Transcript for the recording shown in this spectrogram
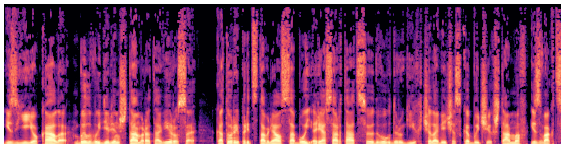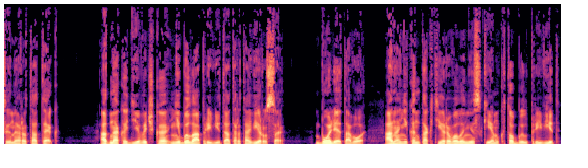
Из ее кала был выделен штамм ротавируса, который представлял собой реассортацию двух других человеческо-бычьих штаммов из вакцины Рототек. Однако девочка не была привита от ротавируса. Более того, она не контактировала ни с кем, кто был привит.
